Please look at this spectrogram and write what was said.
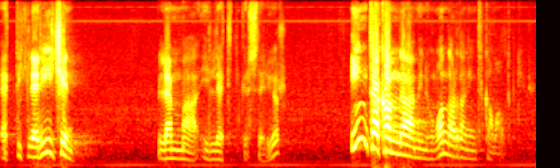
ettikleri için lemma illet gösteriyor. İntakamna minhum onlardan intikam aldık diyor.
